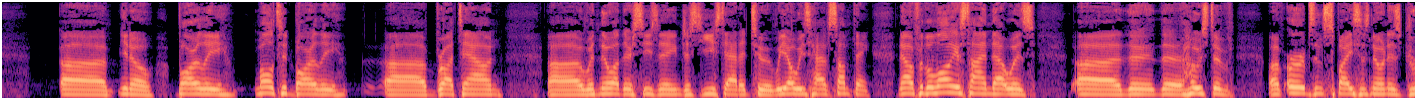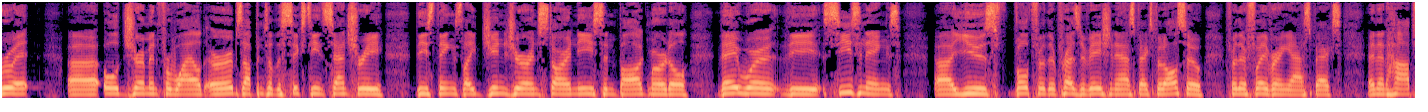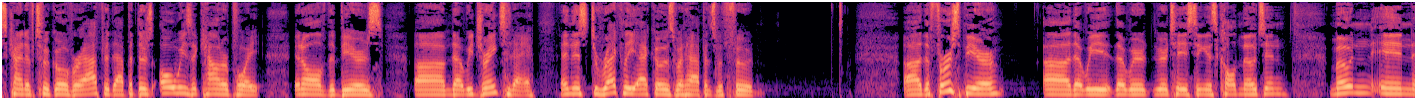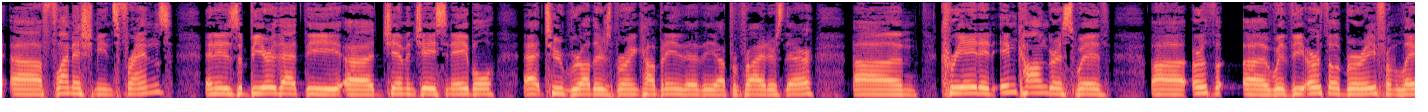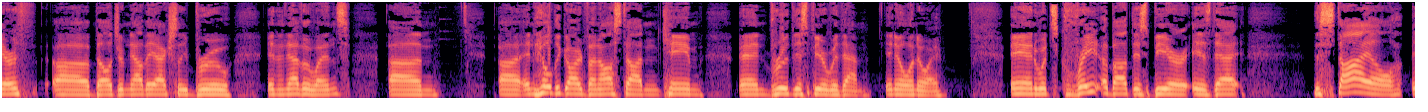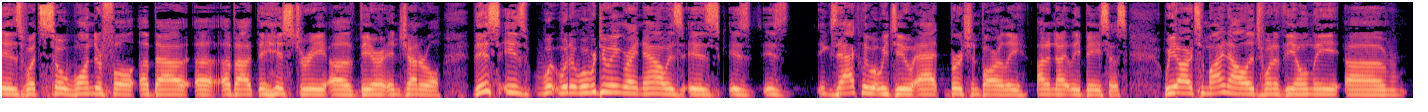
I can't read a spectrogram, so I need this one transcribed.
uh, you know, barley, malted barley, uh, brought down uh, with no other seasoning, just yeast added to it. We always have something. Now, for the longest time, that was uh, the the host of of herbs and spices known as Gruit uh, Old German for wild herbs. Up until the 16th century, these things like ginger and star anise and bog myrtle, they were the seasonings uh, used both for their preservation aspects, but also for their flavoring aspects. And then hops kind of took over after that. But there's always a counterpoint in all of the beers um, that we drink today, and this directly echoes what happens with food. Uh, the first beer uh, that we that we're, we're tasting is called Moaten. Moaten in uh, Flemish means friends, and it is a beer that the uh, Jim and Jason Ebel at Two Brothers Brewing Company, they're the uh, proprietors there, um, created in Congress with. Uh, Earth, uh, with the Urthel Brewery from Leerth, Belgium. Now they actually brew in the Netherlands. Um, and Hildegard van Ostaden came and brewed this beer with them in Illinois. And what's great about this beer is that the style is what's so wonderful about uh, about the history of beer in general. This is what, what, we're doing right now is is is is exactly what we do at Birch and Barley on a nightly basis. We are, to my knowledge, one of the only um,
